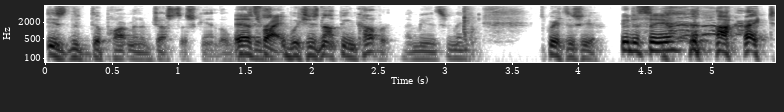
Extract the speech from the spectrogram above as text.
is the Department of Justice scandal. Which That's is, right. Which is not being covered. I mean, it's amazing. It's great to see you. Good to see you. All right.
